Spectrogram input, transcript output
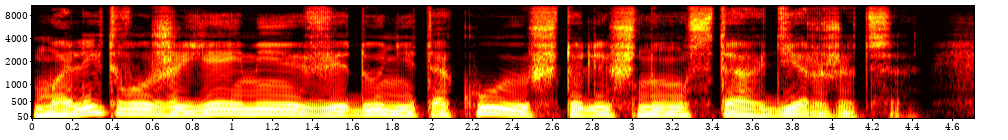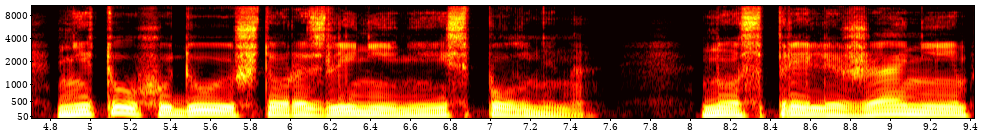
Молитву же я имею в виду не такую, что лишь на устах держится, не ту худую, что разленение исполнено, но с прилежанием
